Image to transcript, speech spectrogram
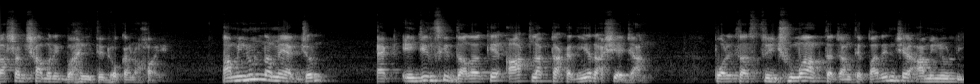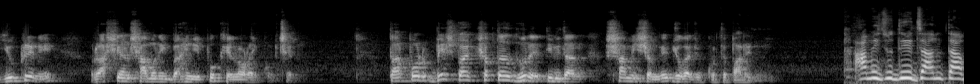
রাশিয়ান সামরিক বাহিনীতে ঢোকানো হয়। আমিনুল নামে একজন, এক এজেন্সির দালালকে আট লাখ টাকা দিয়ে রাশিয়ায় যান। পরে তার স্ত্রী ঝুমা আক্তার জানতে পারেন যে আমিনুল ইউক্রেনে রাশিয়ান সামরিক বাহিনীর পক্ষে লড়াই করছেন। তারপর বেশ কয়েক সপ্তাহ ধরে তিনি তার স্বামীর সঙ্গে যোগাযোগ করতে পারেননি। আমি যদি জানতাম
